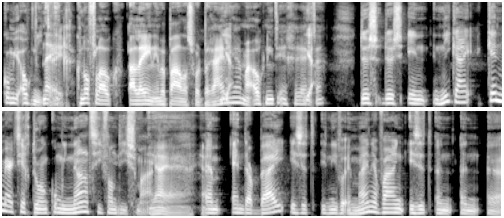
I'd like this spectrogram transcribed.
kom je ook niet Nee, tegen. knoflook alleen in bepaalde soort bereidingen, maar ook niet in gerechten. Dus, dus in Nikkei kenmerkt zich door een combinatie van die smaken. Ja, ja, ja. ja. En, en daarbij is het, in ieder geval in mijn ervaring, is het een, een, eh,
